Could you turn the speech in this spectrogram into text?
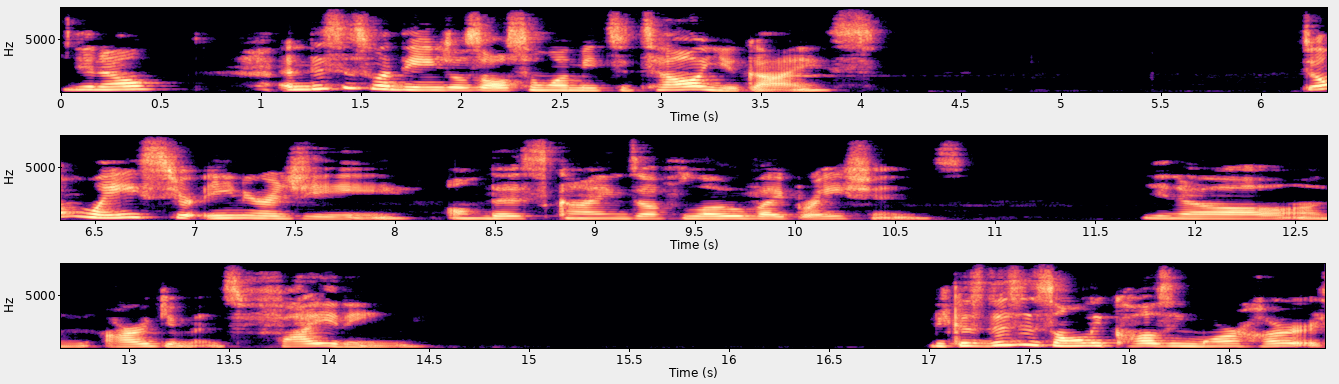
You know? And this is what the angels also want me to tell you guys. Don't waste your energy on these kinds of low vibrations, you know, on arguments, fighting. Because this is only causing more hurt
